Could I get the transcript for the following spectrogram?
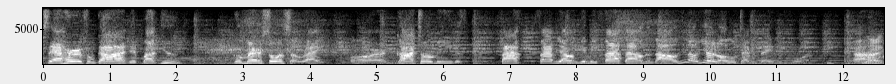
say, I heard from God that about you go marry so-and-so, right? Or God told me that five five of y'all gonna give me five thousand dollars. You know, you heard all those type of things before. Uh, right.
